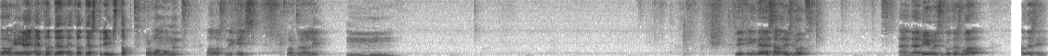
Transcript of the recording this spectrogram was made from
Okay, I, I thought the I thought the stream stopped for one moment. That wasn't the case, fortunately. Mm. Do you think the sound is good? And uh, the view is good as well? What do you say?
